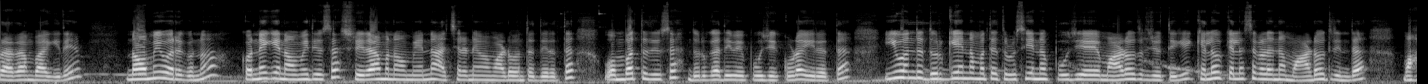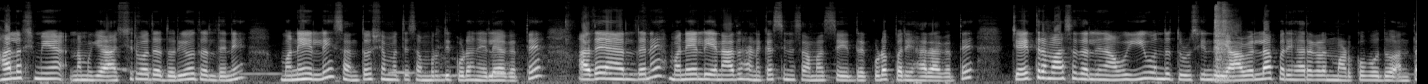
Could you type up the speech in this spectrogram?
ಪ್ರಾರಂಭ ಆಗಿದೆ. ನವಮಿವರೆಗೂ ಕೊನೆಗೆ ನವಮಿ ದಿವಸ ಶ್ರೀರಾಮನವಮಿಯನ್ನು ಆಚರಣೆ ಮಾಡುವಂಥದ್ದು ಇರುತ್ತೆ. ಒಂಬತ್ತು ದಿವಸ ದುರ್ಗಾದೇವಿ ಪೂಜೆ ಕೂಡ ಇರುತ್ತೆ. ಈ ಒಂದು ದುರ್ಗೆಯನ್ನು ಮತ್ತು ತುಳಸಿಯನ್ನು ಪೂಜೆ ಮಾಡೋದ್ರ ಜೊತೆಗೆ ಕೆಲವು ಕೆಲಸಗಳನ್ನು ಮಾಡೋದ್ರಿಂದ ಮಹಾಲಕ್ಷ್ಮಿಯ ನಮಗೆ ಆಶೀರ್ವಾದ ದೊರೆಯೋದಲ್ಲದೇ ಮನೆಯಲ್ಲಿ ಸಂತೋಷ ಮತ್ತು ಸಮೃದ್ಧಿ ಕೂಡ ನೆಲೆಯಾಗುತ್ತೆ ಅದೇ ಅಲ್ಲದೆ ಮನೆಯಲ್ಲಿ ಏನಾದರೂ ಹಣಕಾಸಿನ ಸಮಸ್ಯೆ ಇದ್ದರೆ ಕೂಡ ಪರಿಹಾರ ಆಗುತ್ತೆ. ಚೈತ್ರ ಮಾಸದಲ್ಲಿ ನಾವು ಈ ಒಂದು ತುಳಸಿಯಿಂದ ಯಾವೆಲ್ಲ ಪರಿಹಾರಗಳನ್ನು ಮಾಡ್ಕೋಬೋದು ಅಂತ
